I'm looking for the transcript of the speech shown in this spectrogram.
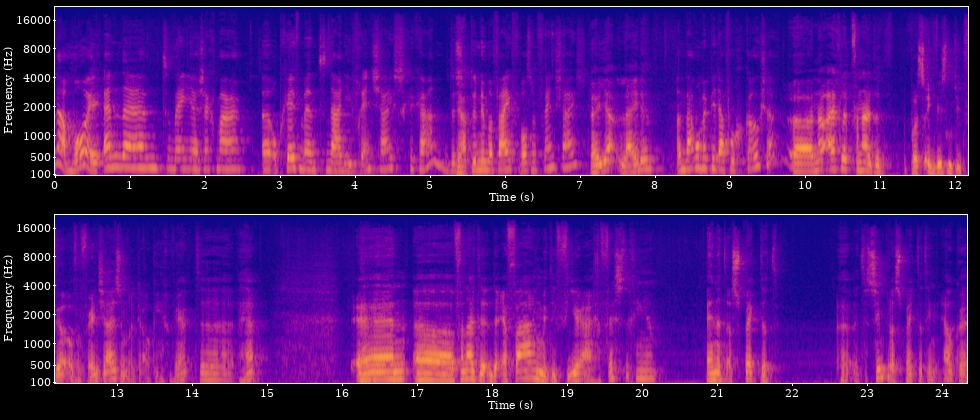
Nou, mooi. En ehm, toen ben je zeg maar op een gegeven moment naar die franchise gegaan. Dus Ja. de nummer 5 was een franchise. Ja, Leiden. En waarom heb je daarvoor gekozen? Eh, nou, eigenlijk vanuit het proces. Ik wist natuurlijk veel over franchise, omdat ik daar ook in gewerkt eh, heb. En eh, vanuit de, de ervaring met die vier eigen vestigingen en het aspect dat, het simpele aspect dat in elke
